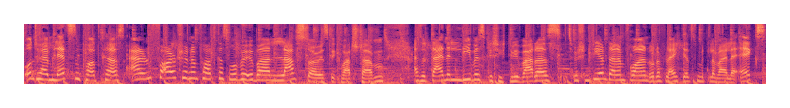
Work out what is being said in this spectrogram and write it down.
Und hör im letzten Podcast einen voll schönen Podcast, wo wir über Love Stories gequatscht haben. Also deine Liebesgeschichte. Wie war das zwischen dir und deinem Freund oder vielleicht jetzt mittlerweile Ex?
